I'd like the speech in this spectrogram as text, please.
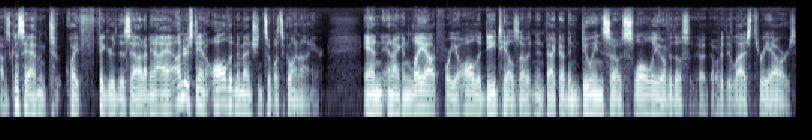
I was going to say I haven't t- quite figured this out. I mean, I understand all the dimensions of what's going on here. And, and I can lay out for you all the details of it. And in fact, I've been doing so slowly over those over the last three hours.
